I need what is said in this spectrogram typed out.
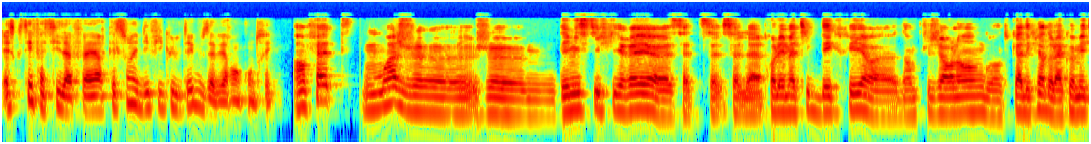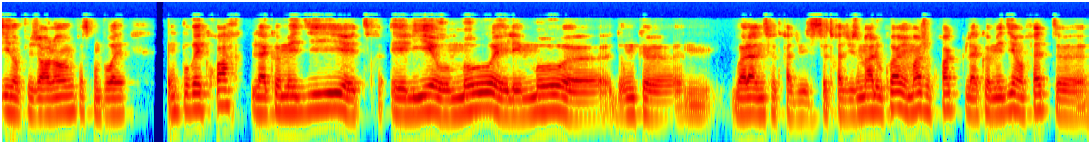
Est-ce que c'est facile à faire? Quelles sont les difficultés que vous avez rencontrées? En fait, moi, je, je démystifierais cette, cette, la problématique d'écrire dans plusieurs langues, ou en tout cas d'écrire de la comédie dans plusieurs langues parce qu'on pourrait on pourrait croire que la comédie est, liée aux mots et les mots euh, donc euh, voilà ne se traduisent se traduisent mal ou quoi mais moi je crois que la comédie en fait euh,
